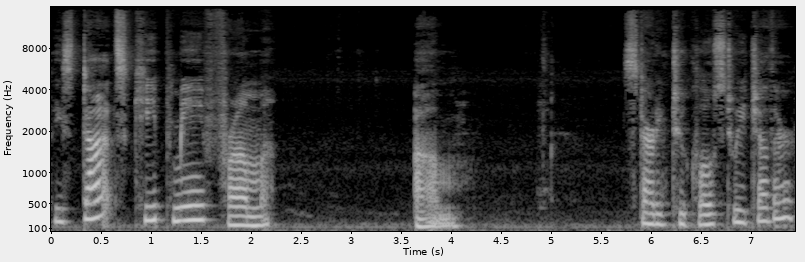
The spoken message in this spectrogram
These dots keep me from um, starting too close to each other.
